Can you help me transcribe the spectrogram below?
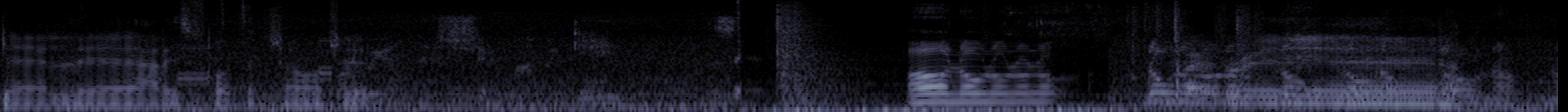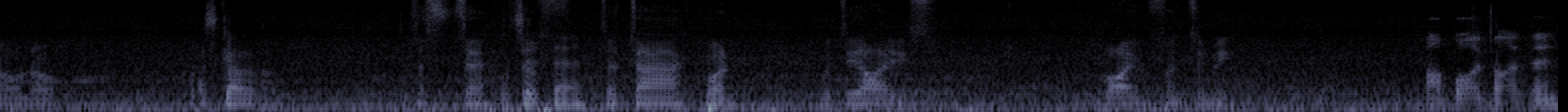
Yeah, yeah, Alice forgot to charge it. we on this shit map again? Oh no no no no no no no no no no no no no no no. Let's go. The the, What's the, there? the dark one with the eyes. The right in front of me. Oh, bye bye then.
